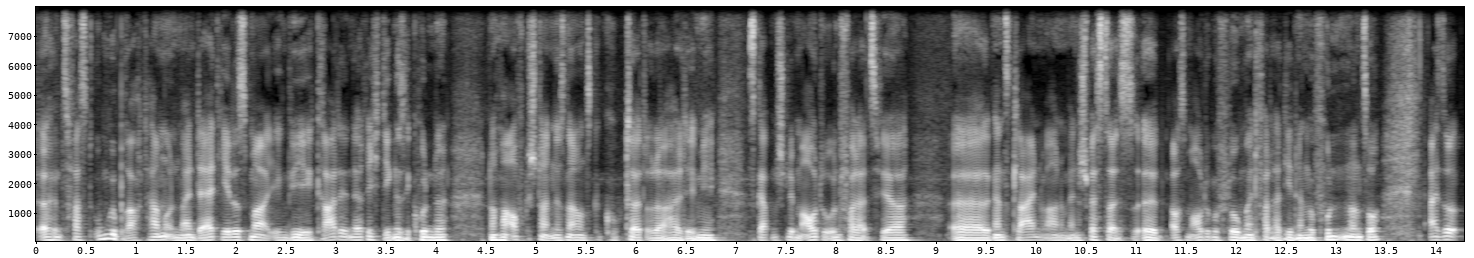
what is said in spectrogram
äh, uns fast umgebracht haben und mein Dad jedes Mal irgendwie gerade in der richtigen Sekunde nochmal aufgestanden ist, nach uns geguckt hat oder halt irgendwie, es gab einen schlimmen Autounfall, als wir äh, ganz klein waren und meine Schwester ist äh, aus dem Auto geflogen, mein Vater hat die dann gefunden und so. Also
